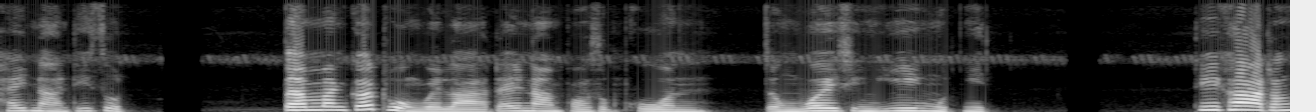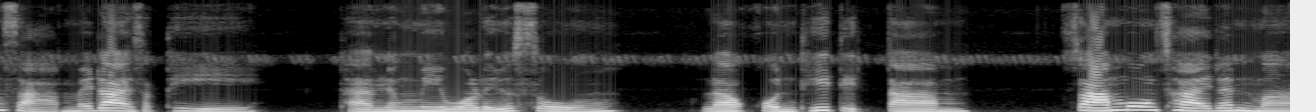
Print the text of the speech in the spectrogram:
ให้นานที่สุด แต่มันก็ถ่วงเวลาได้นานพอสมควร จงเว่ยชิงอี้หงุดหงิด ที่ฆ่าทั้งสามไม่ได้สักที แถมยังมีวรยุทธ์สูงแล้วคนที่ติดตามสามวงชายนั่นมา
